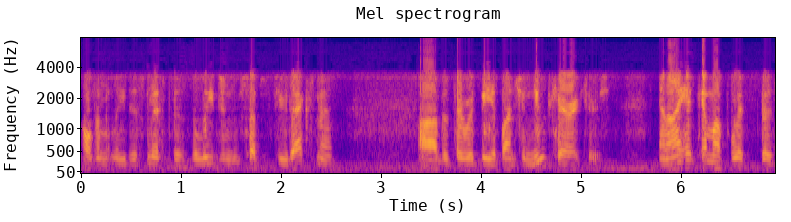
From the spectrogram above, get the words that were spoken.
ultimately dismissed as the Legion of Substitute X-Men, uh, that there would be a bunch of new characters. And I had come up with this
